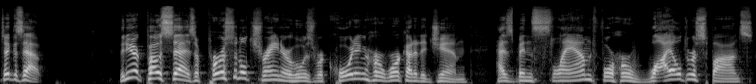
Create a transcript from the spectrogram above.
Check this out. The New York Post says a personal trainer who was recording her workout at a gym has been slammed for her wild response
